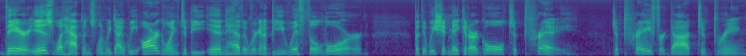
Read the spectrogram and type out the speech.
there is what happens when we die. We are going to be in heaven, we're going to be with the Lord, but that we should make it our goal to pray, to pray for God to bring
